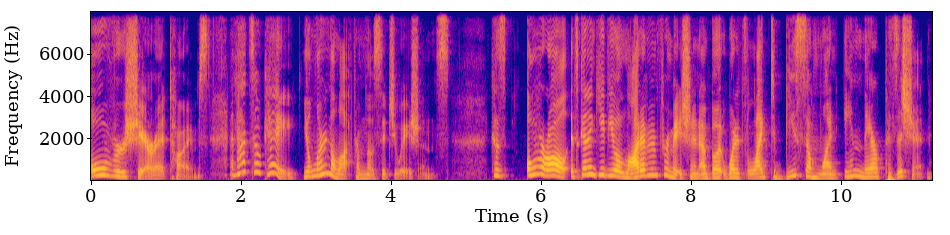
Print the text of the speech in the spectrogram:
overshare at times. And that's okay. You'll learn a lot from those situations. Because overall, it's going to give you a lot of information about what it's like to be someone in their position,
